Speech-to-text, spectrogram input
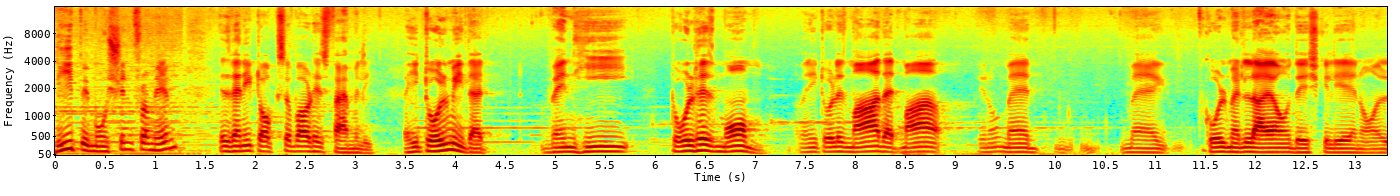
deep emotion from him is when he talks about his family. He told me that when he told his mom, when he told his ma that ma, you know, मैं मैं गोल्ड मेडल आया हूँ देश के लिए and all,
